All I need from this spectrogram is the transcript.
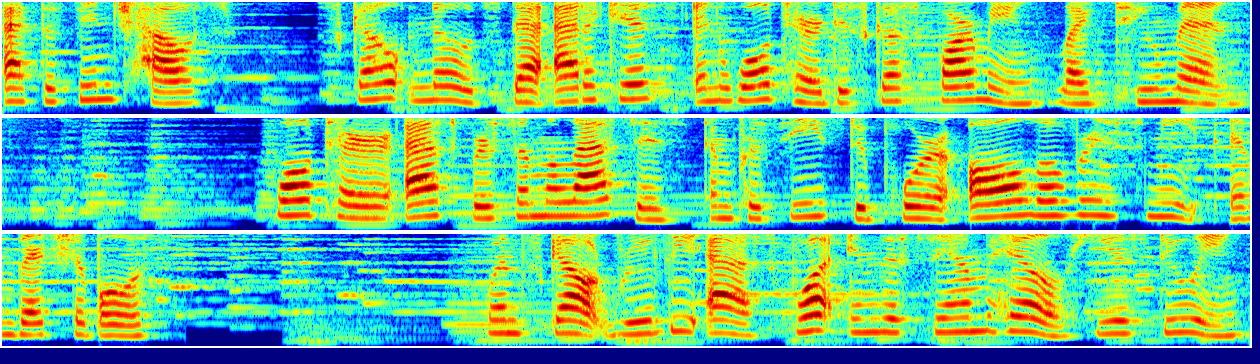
At the Finch house, Scout notes that Atticus and Walter discuss farming like two men. Walter asks for some molasses and proceeds to pour it all over his meat and vegetables. When Scout rudely asks what in the Sam Hill he is doing,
